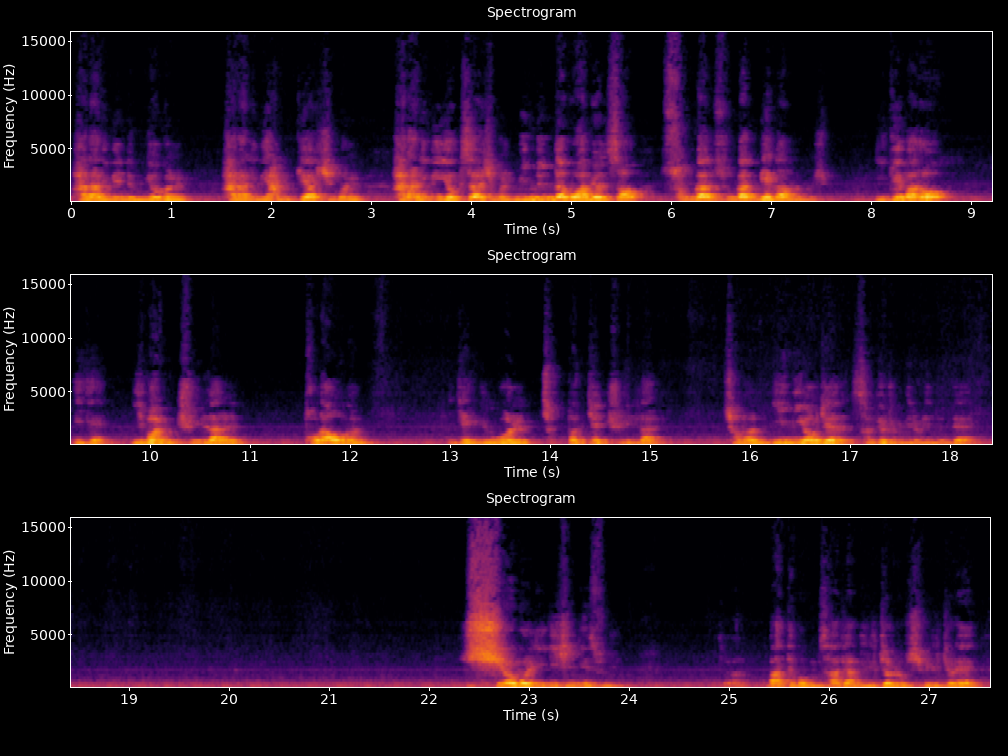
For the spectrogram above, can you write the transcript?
하나님의 능력을 하나님이 함께 하심을 하나님이 역사하심을 믿는다고 하면서 순간순간 내가 하는 것입니다. 이게 바로 이제 이번 주일날 돌아오는 이제 6월 첫 번째 주일날 저는 이미 어제 설교 준비를 했는데 시험을 이기신 예수님 자, 마태복음 4장 1절로 11절에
